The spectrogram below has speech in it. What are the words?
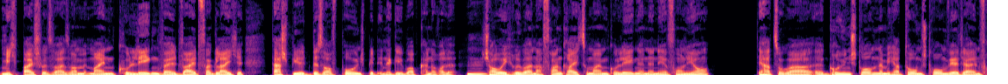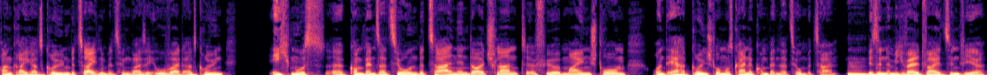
mich beispielsweise mal mit meinen Kollegen weltweit vergleiche, da spielt bis auf Polen spielt Energie überhaupt keine Rolle. Mhm. Schaue ich rüber nach Frankreich zu meinem Kollegen in der Nähe von Lyon, der hat sogar äh, Grünstrom, nämlich Atomstrom wird ja in Frankreich als grün bezeichnet, beziehungsweise EU-weit als grün. Ich muss äh, Kompensation bezahlen in Deutschland äh, für meinen Strom und er hat Grünstrom, muss keine Kompensation bezahlen. Mhm. Wir sind nämlich weltweit, sind wir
